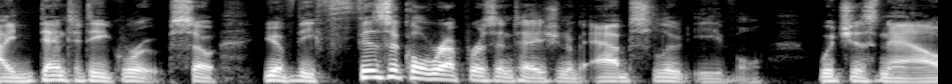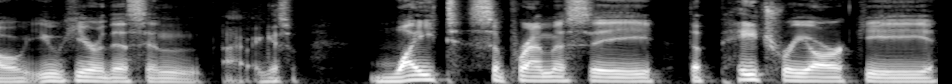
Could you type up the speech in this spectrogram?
identity groups. So you have the physical representation of absolute evil, which is now, you hear this in, I guess, white supremacy, the patriarchy,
